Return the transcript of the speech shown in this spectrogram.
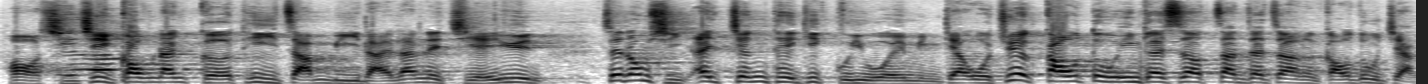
吼，甚至讲咱高铁站未来咱的捷运。这东西爱整体去规划的物件，我觉得高度应该是要站在这样的高度讲。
